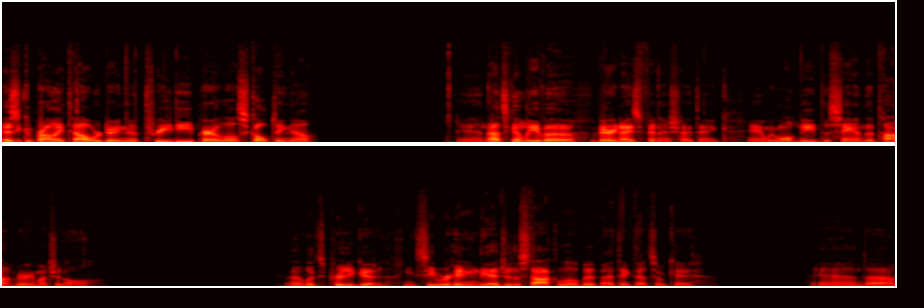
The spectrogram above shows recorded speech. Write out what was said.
As you can probably tell, we're doing the 3D parallel sculpting now. And that's going to leave a very nice finish, I think. And we won't need to sand the top very much at all. That looks pretty good. You can see we're hitting the edge of the stock a little bit, but I think that's okay. And uh,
